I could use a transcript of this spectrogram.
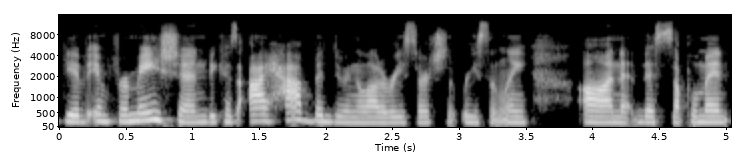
give information because i have been doing a lot of research recently on this supplement.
